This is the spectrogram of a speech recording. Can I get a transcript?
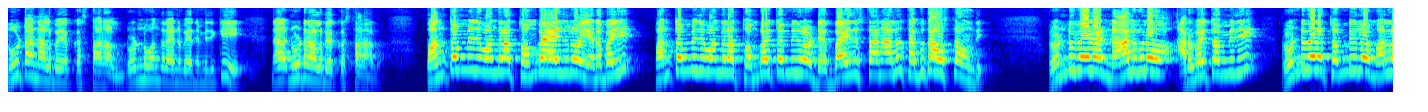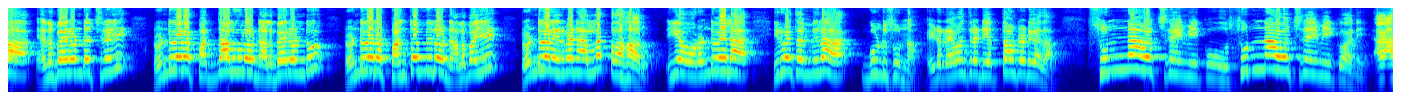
నూట నలభై ఒక్క స్థానాలు రెండు వందల ఎనభై ఎనిమిదికి నూట నలభై ఒక్క స్థానాలు. పంతొమ్మిది వందల తొంభై ఐదులో ఎనభై పంతొమ్మిది వందల తొంభై తొమ్మిదిలో డెబ్బై ఐదు స్థానాలు తగ్గుతా వస్తూ ఉంది. రెండు వేల నాలుగులో అరవై తొమ్మిది రెండు వేల తొమ్మిదిలో మళ్ళా ఎనభై రెండు వచ్చినాయి రెండు వేల పద్నాలుగులో నలభై రెండు రెండు వేల పంతొమ్మిదిలో నలభై రెండు వేల ఇరవై నాలుగులో పదహారు. ఇక రెండు వేల ఇరవై తొమ్మిదిలో గుండు సున్నా. ఇక్కడ రేవంత్ రెడ్డి చెప్తా ఉంటాడు కదా సున్నా వచ్చినాయి మీకు సున్నా వచ్చినాయి మీకు అని. ఆ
